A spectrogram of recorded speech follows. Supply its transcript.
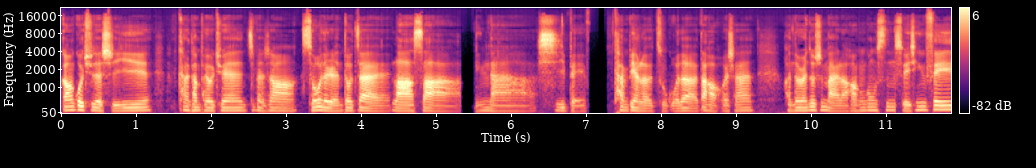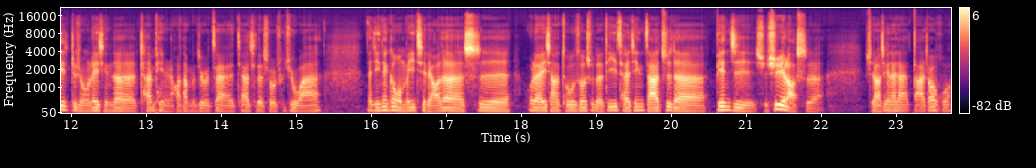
刚刚过去的十一，看了看朋友圈，基本上所有的人都在拉萨、云南、西北，探遍了祖国的大好河山。很多人都是买了航空公司随心飞这种类型的产品，然后他们就在假期的时候出去玩。那今天跟我们一起聊的是未来理想图所属的第一财经杂志的编辑许旭老师。徐老师跟大家打个招呼。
